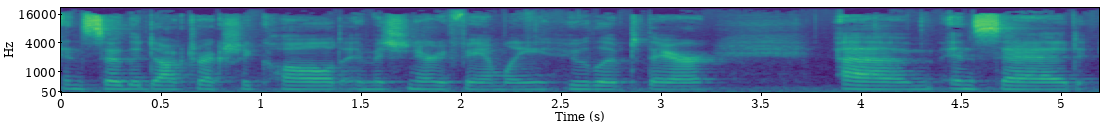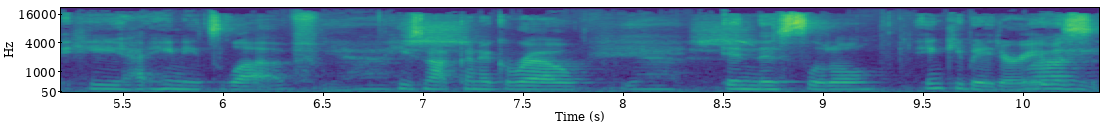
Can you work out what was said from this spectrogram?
And so the doctor actually called a missionary family who lived there um, and said he ha- he needs love. He's not going to grow Yes. in this little incubator. It was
